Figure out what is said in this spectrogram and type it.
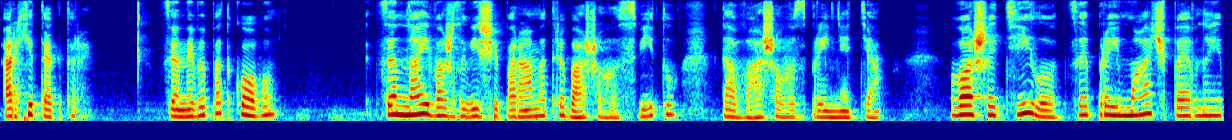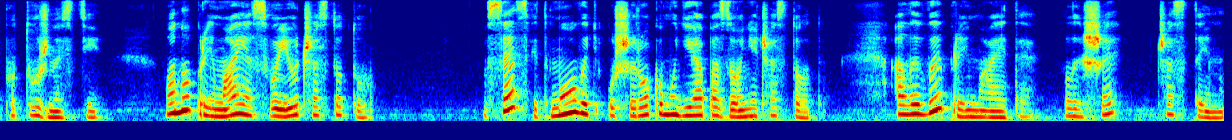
Архітектори. Це не випадково. Це найважливіші параметри вашого світу та вашого сприйняття. Ваше тіло це приймач певної потужності. Воно приймає свою частоту. Всесвіт мовить у широкому діапазоні частот, але ви приймаєте лише частину.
